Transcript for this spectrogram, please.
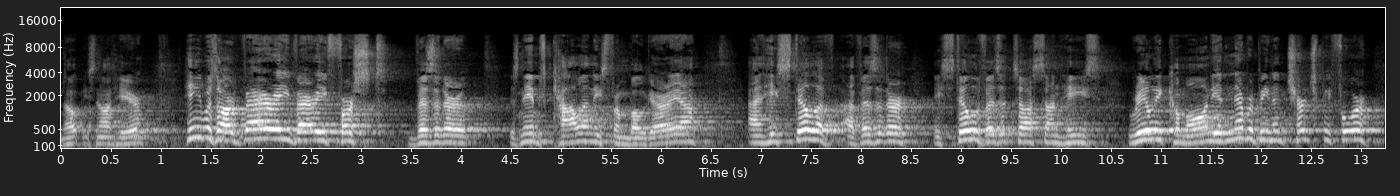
No, he's not here. He was our very, very first visitor. His name's Callan. He's from Bulgaria. And he's still a, a visitor. He still visits us, and he's really come on. He had never been in church before.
